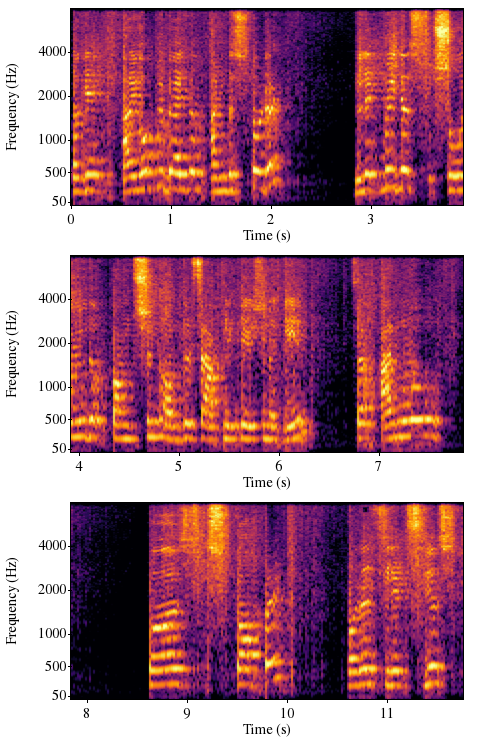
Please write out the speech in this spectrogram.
Okay, I hope you guys have understood it. Let me just show you the function of this application again. So I'm going to first stop it or else let's just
